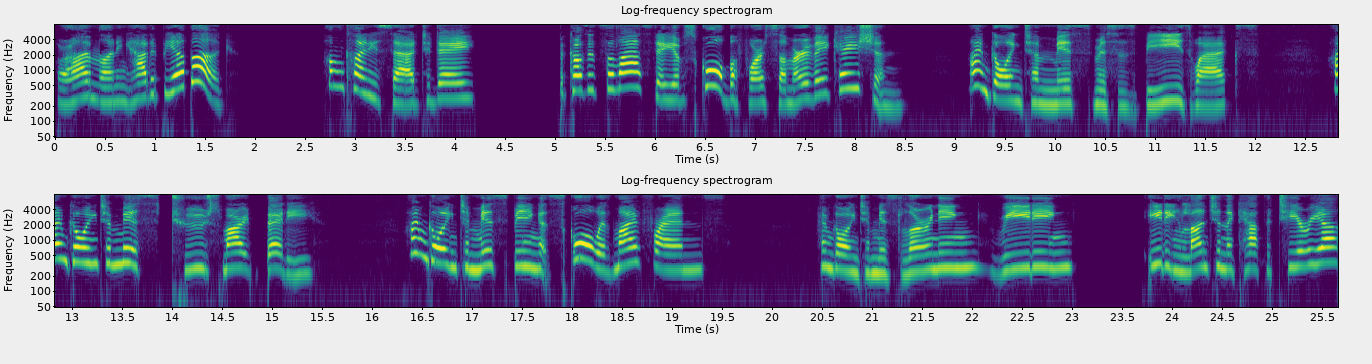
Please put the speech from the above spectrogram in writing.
where I'm learning how to be a bug. I'm kind of sad today because it's the last day of school before summer vacation. I'm going to miss Mrs. Beeswax. I'm going to miss Too Smart Betty. I'm going to miss being at school with my friends. I'm going to miss learning, reading, eating lunch in the cafeteria,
